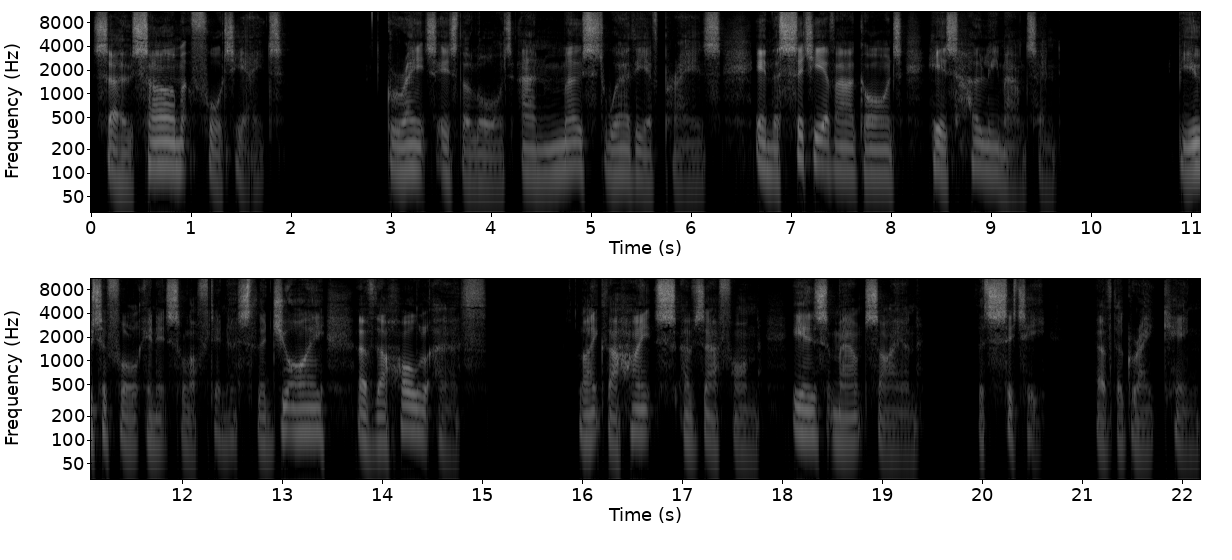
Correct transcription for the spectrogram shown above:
So, Psalm 48. Great is the Lord, and most worthy of praise, in the city of our God, his holy mountain. Beautiful in its loftiness, the joy of the whole earth. Like the heights of Zaphon is Mount Zion, the city of the great King.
